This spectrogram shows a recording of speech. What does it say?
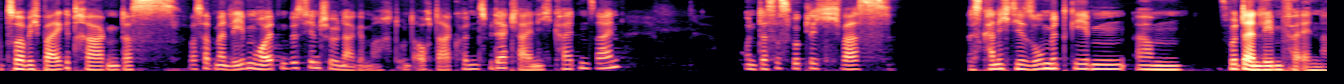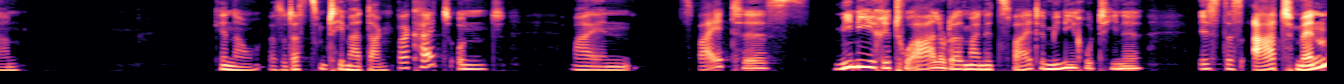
Wozu habe ich beigetragen? Das, was hat mein Leben heute ein bisschen schöner gemacht? Und auch da können es wieder Kleinigkeiten sein. Und das ist wirklich was, das kann ich dir so mitgeben, ähm, es wird dein Leben verändern. Genau, also das zum Thema Dankbarkeit. Und mein zweites Mini-Ritual oder meine zweite Mini-Routine ist das Atmen.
